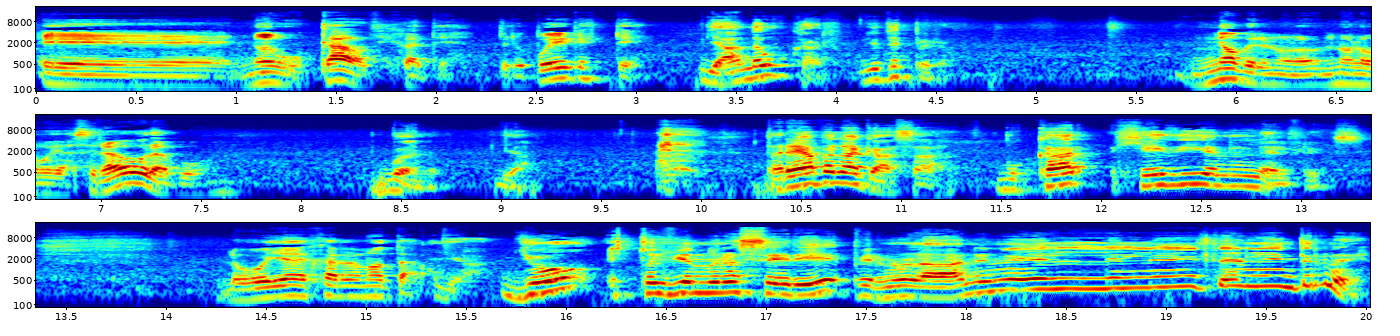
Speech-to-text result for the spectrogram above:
Eh, no he buscado, fíjate. Pero puede que esté. Ya, anda a buscar. Yo te espero. No, pero no, lo- no lo voy a hacer ahora, pues. Bueno, ya. Tarea para la casa. Buscar Heidi en el Netflix. Lo voy a dejar anotado. Ya. Yo estoy viendo una serie, pero no la dan en el, en el, en el internet.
